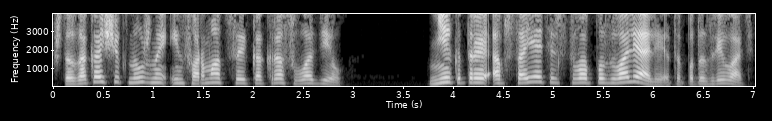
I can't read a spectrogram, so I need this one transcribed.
что заказчик нужной информации как раз владел. Некоторые обстоятельства позволяли это подозревать.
